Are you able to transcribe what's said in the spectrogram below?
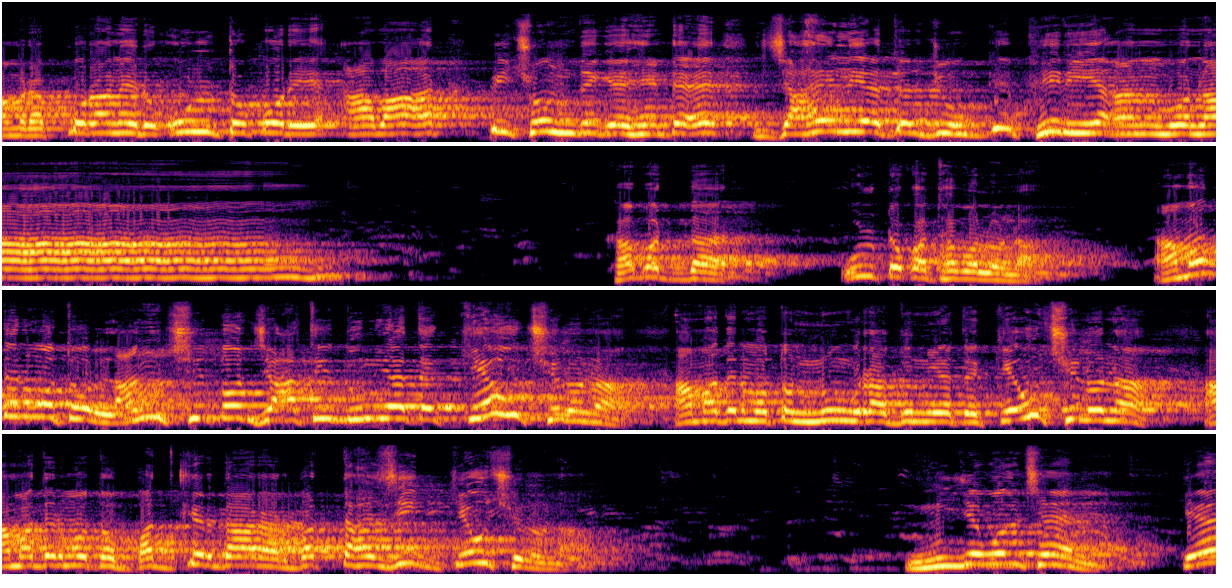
আমরা কোরআনের উল্টো করে আবার পিছন দিকে হেঁটে জাহেলিয়াতের যুগকে ফিরিয়ে আনব না। খবরদার, উল্টো কথা বলো না। আমাদের মতো লাঞ্ছিত জাতি দুনিয়াতে কেউ ছিল না। আমাদের মতো নোংরা দুনিয়াতে কেউ ছিল না। আমাদের মতো বদকিরদার আর বদতাহজিব কেউ ছিল না। নিজে বলছেন, কে?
